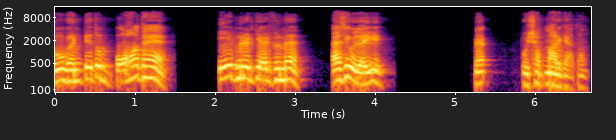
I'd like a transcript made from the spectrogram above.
दो घंटे तो बहुत हैं। एक मिनट की एड फ़िल्म है ऐसी हो जाएगी। मैं पुशअप मार के आता हूँ।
